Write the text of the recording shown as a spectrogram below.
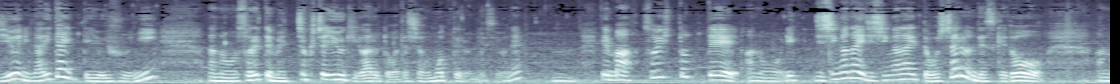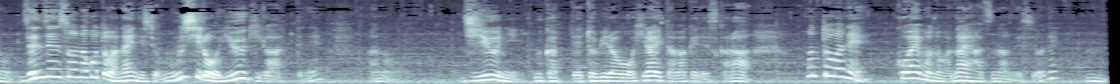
自由になりたいっていうふうにあのそれってめちゃくちゃ勇気があると私は思ってるんですよね。うん、でまあそういう人ってあの自信がない自信がないっておっしゃるんですけどあの全然そんなことはないんですよ。むしろ勇気があってね。あの自由に向かって扉を開いたわけですから本当はね怖いものがないはずなんですよね、うん、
